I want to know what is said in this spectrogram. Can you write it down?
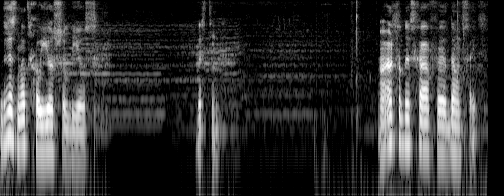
This is not how you should use this thing. Uh, also this have uh, downsides.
